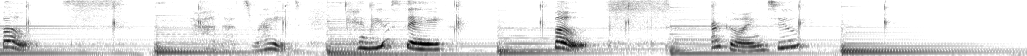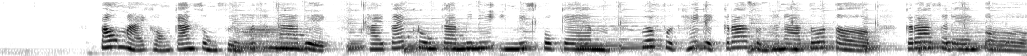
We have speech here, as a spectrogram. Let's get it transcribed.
Boats. Yeah, that's right. Can you say boats are going to ป้าหมายของการส่งเสริมพัฒนาเด็ก ภายใต้โครงการมินิอิงลิสโปรแกรม เพื่อฝึกให้เด็กกล้าสนทนาโต้ตอบ กล้าแสดงออก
